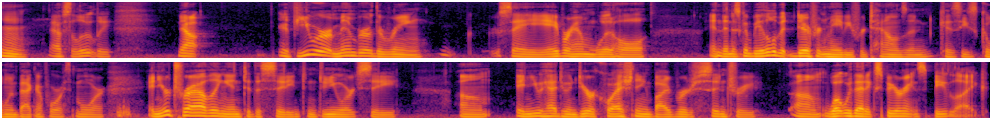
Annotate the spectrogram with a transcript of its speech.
Mm, absolutely. Now, if you were a member of the ring, say Abraham Woodhull, and then it's going to be a little bit different maybe for Townsend because he's going back and forth more, and you're traveling into the city, into New York City, um, and you had to endure questioning by British sentry, um, what would that experience be like?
